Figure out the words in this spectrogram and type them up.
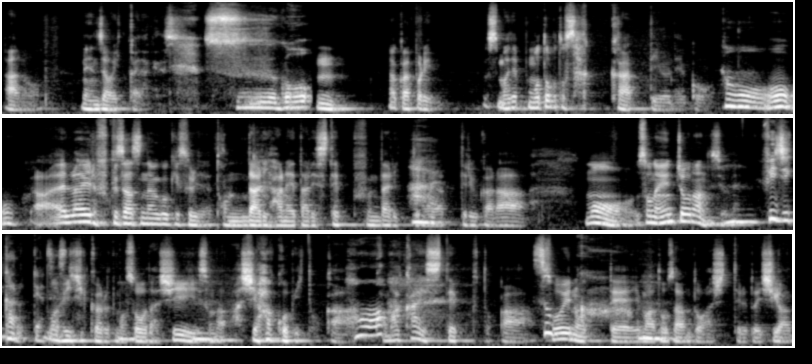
あの捻挫は1回だけです。すごっうん。なんかやっぱり、まあ、でもともとサッカーっていうね、こほうほうう、あらゆる複雑な動きするじゃない。飛んだり跳ねたり、ステップ踏んだりっていうのをやってるから、もうその延長なんですよね。うん。フィジカルってやつね。フィジカルもそうだし、うん。その足運びとか、はあ。細かいステップとか、そういうのってうん。今登山道走ってると石があっ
